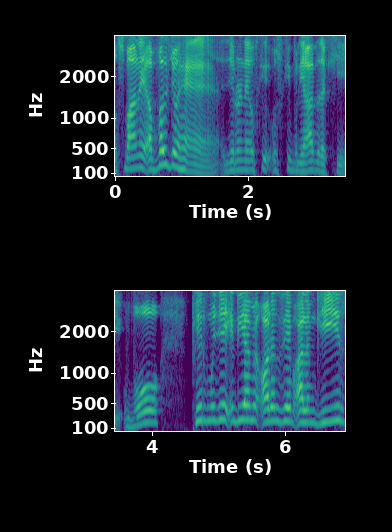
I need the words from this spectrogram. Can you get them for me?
उस्मान अव्वल जो हैं, जिन्होंने उसकी उसकी बुनियाद रखी, वो फिर मुझे इंडिया में औरंगज़ेब आलमगीर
